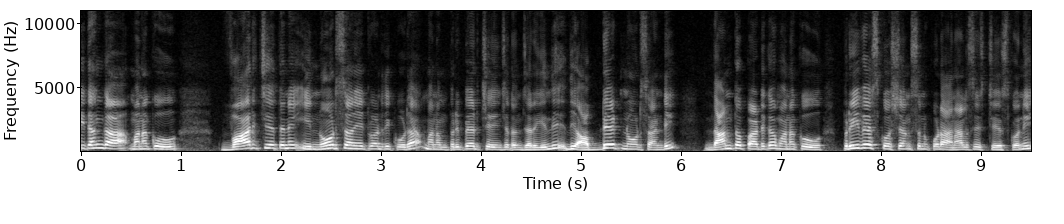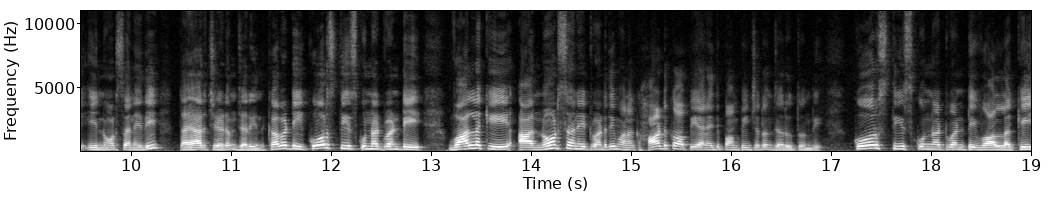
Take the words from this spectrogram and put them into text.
విధంగా మనకు వారి చేతనే ఈ నోట్స్ అనేటువంటిది కూడా మనం ప్రిపేర్ చేయించడం జరిగింది. ఇది అప్డేట్ నోట్స్ అండి. దాంతో పాటుగా మనకు ప్రీవియస్ క్వశ్చన్స్ను కూడా అనాలిసిస్ చేసుకొని ఈ నోట్స్ అనేది తయారు చేయడం జరిగింది. కాబట్టి ఈ కోర్స్ తీసుకున్నటువంటి వాళ్ళకి ఆ నోట్స్ అనేటువంటిది మనకు హార్డ్ కాపీ అనేది పంపించడం జరుగుతుంది. కోర్స్ తీసుకున్నటువంటి వాళ్ళకి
